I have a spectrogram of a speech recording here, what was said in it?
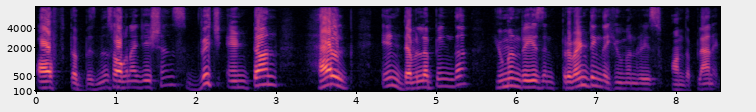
of the business organizations which in turn help in developing the human race and preventing the human race on the planet.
